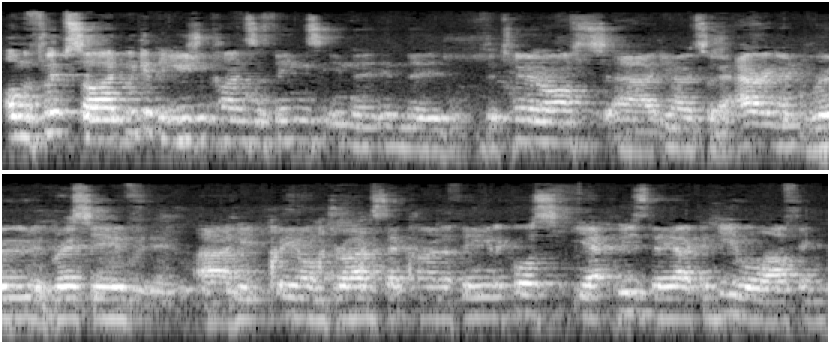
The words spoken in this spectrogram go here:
On the flip side, we get the usual kinds of things in the in the, the turn-offs, uh, you know, sort of arrogant, rude, aggressive, uh, he'd been on drugs, that kind of thing. And of course, yeah, who's there? I can hear you laughing.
